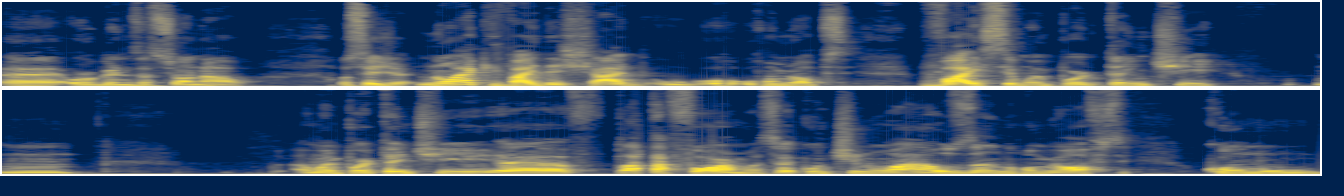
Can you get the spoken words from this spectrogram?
é, organizacional. Ou seja, não é que vai deixar o, o home office vai ser uma importante hum, uma importante é, plataforma. Você vai continuar usando o home office como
